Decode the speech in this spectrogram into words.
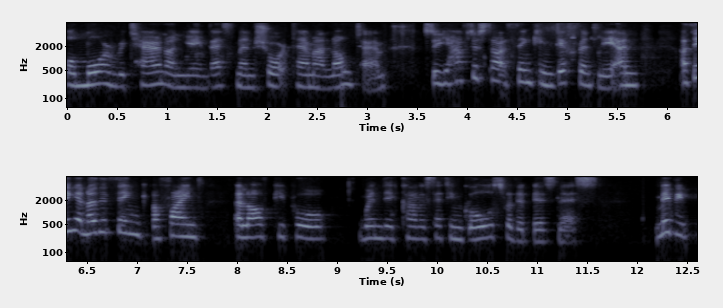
or more return on your investment short term and long term? So you have to start thinking differently. And i think another thing i find a lot of people when they're kind of setting goals for the business maybe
